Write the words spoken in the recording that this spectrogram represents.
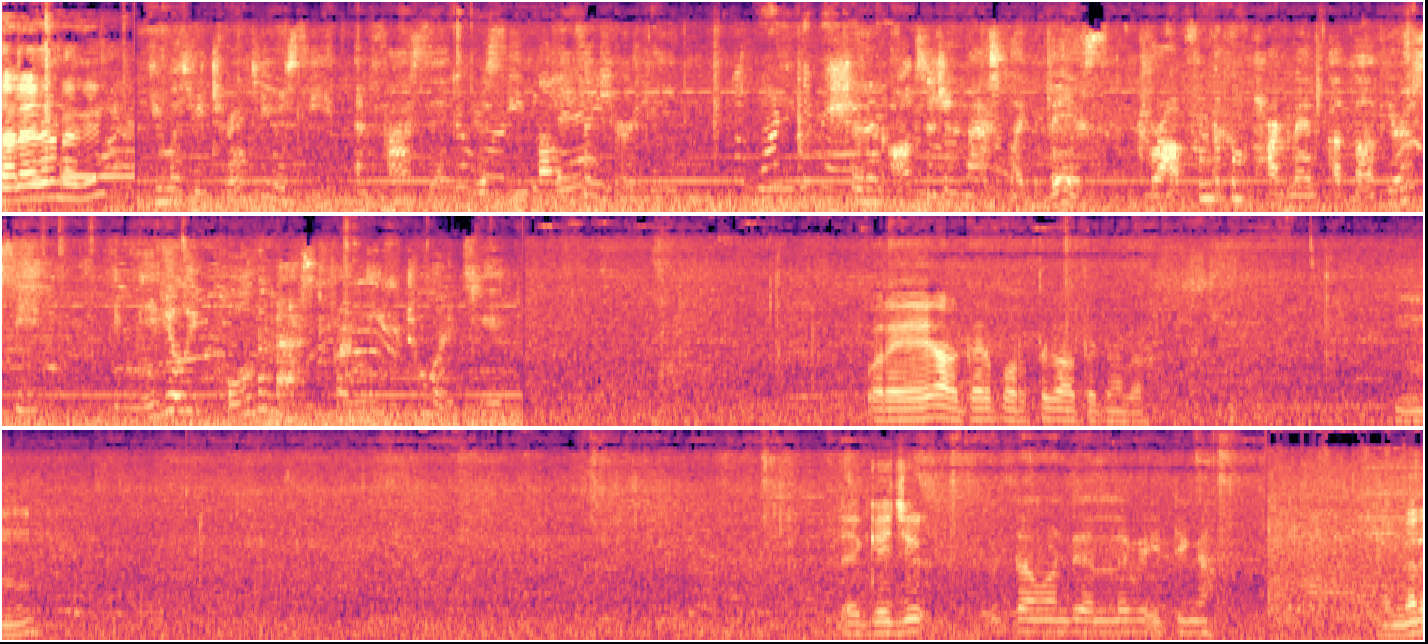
തലവേദന ഉണ്ടെങ്കിൽ Should an oxygen mask like this drop from the compartment above your seat, immediately pull the mask firmly towards you. കുറേ ആൾക്കാർ പുറത്ത് കാത്തിക്കുന്നതാ ലഗേജ് കിട്ടാൻ വേണ്ടി നല്ല വെയിറ്റിംഗ് അങ്ങനെ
